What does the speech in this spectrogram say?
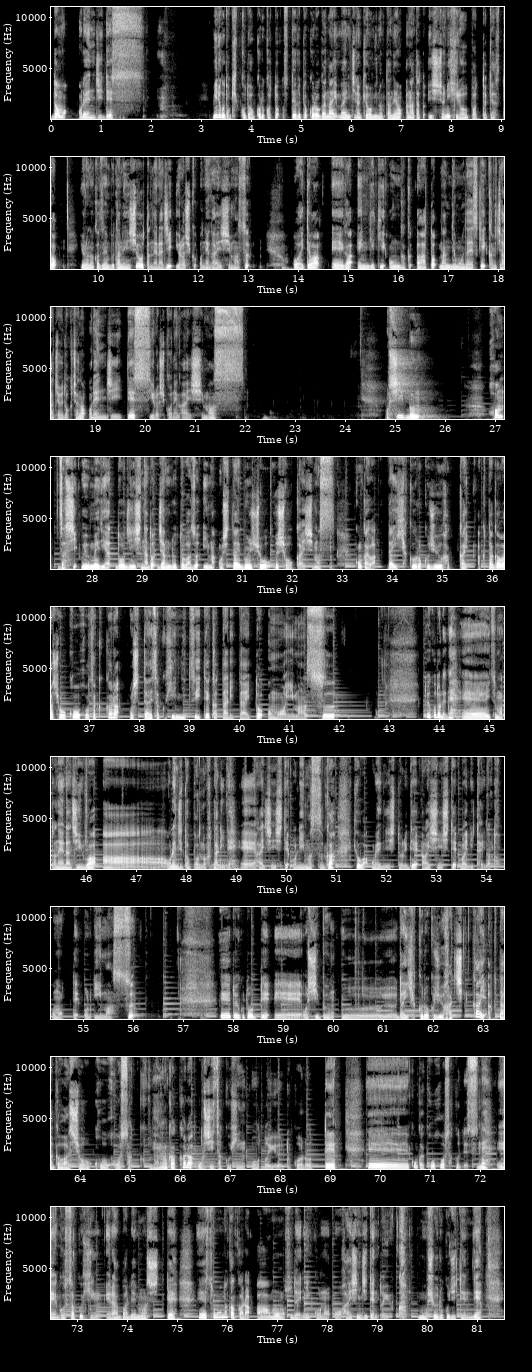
どうも、オレンジです。見ること、聞くこと、起こること、捨てるところがない毎日の興味の種をあなたと一緒に拾うポッドキャスト。世の中全部種にしよう種ラジ。よろしくお願いします。お相手は映画、演劇、音楽、アート、何でも大好き、カルチャー中毒者のオレンジです。よろしくお願いします。推し文。本、雑誌、ウェブメディア、同人誌などジャンル問わず今推したい文章を紹介します。今回は第168回芥川賞候補作から推したい作品について語りたいと思います。ということでね、えーいつも種ラジは、あオレンジとポンの二人で、えー配信しておりますが、今日はオレンジ一人で配信して参りたいなと思っております。えーということで、えー推し文、うー第168回芥川賞候補作の中から推し作品をというところで、えー今回候補作ですね、え5作品選ばれまして、えーその中から、あもうすでにこの配信時点というか、もう収録時点で、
